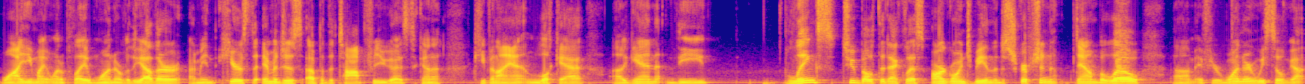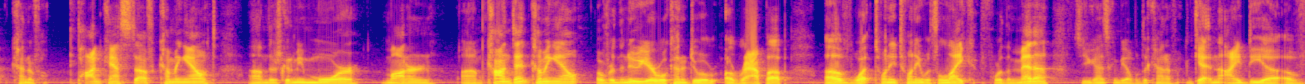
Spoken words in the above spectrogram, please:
why you might want to play one over the other. I mean, here's the images up at the top for you guys to kind of keep an eye out and look at. Again, the links to both the deck lists are going to be in the description down below. Um, if you're wondering, we still got kind of podcast stuff coming out. Um, there's going to be more modern um, content coming out over the new year. We'll kind of do a, a wrap up of what 2020 was like for the meta. So you guys can be able to kind of get an idea of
